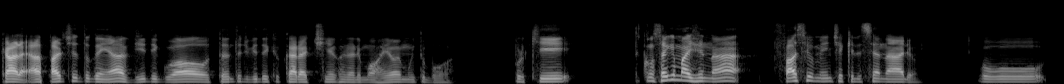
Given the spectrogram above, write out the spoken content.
Cara, a parte de tu ganhar a vida igual o tanto de vida que o cara tinha quando ele morreu é muito boa. Porque tu consegue imaginar facilmente aquele cenário. O...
